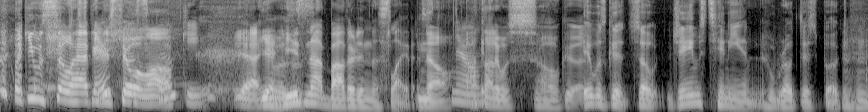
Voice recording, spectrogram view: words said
like he was so happy They're to show so him off. Yeah, he Yeah, was he's just- not bothered in the slightest. No, No. I thought it was so good. It was good. So James Tynion, who wrote this book, mm-hmm.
